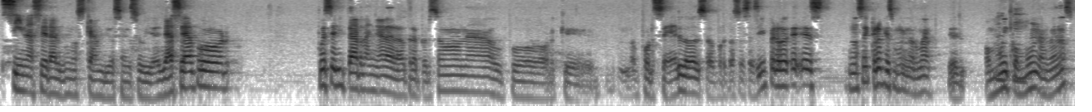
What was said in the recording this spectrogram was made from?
sin hacer algunos cambios en su vida, ya sea por pues evitar dañar a la otra persona o porque por celos o por cosas así, pero es no sé, creo que es muy normal o muy común al menos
